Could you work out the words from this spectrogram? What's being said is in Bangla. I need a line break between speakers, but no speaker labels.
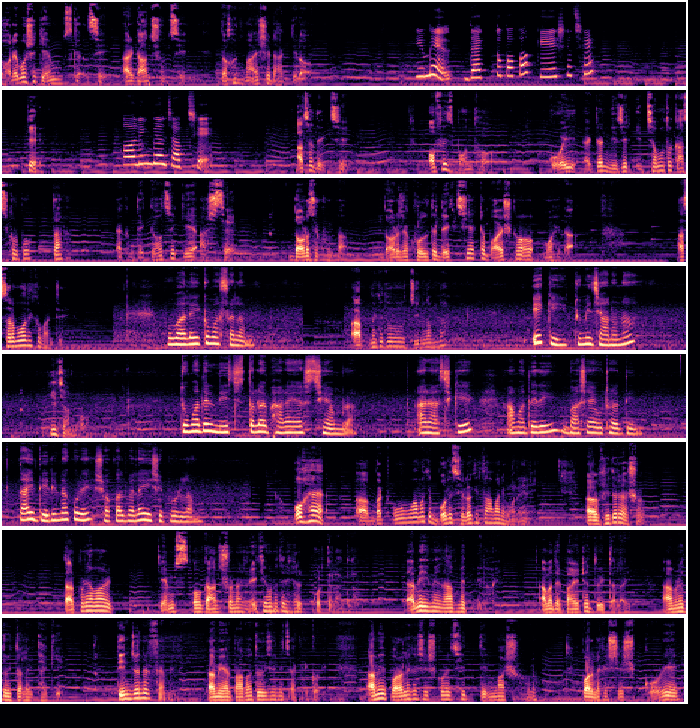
ঘরে বসে গেমস খেলছি আর গান শুনছি। তখন মা এসে ডাক দিল।
হিমেল দেখ তো বাবা কে এসেছে?
কে?
কলিং বেল চাপছে।
আচ্ছা দেখছি। অফিস বন্ধ। কই একটা নিজের ইচ্ছা মতো কাজ করব তা না? এখন দেখতে হচ্ছে কে আসছে। দরজা খুললাম। দরজা খুলতে দেখছি একটা বয়স্ক মহিলা। আসসালামু আলাইকুম আন্টি।
ওয়ালাইকুম আসসালাম।
আপনাকে তো চিনলাম না।
এ কি তুমি জানো না?
কি জানব?
তোমাদের নিচতলায় ভাড়ায় আসছি আমরা। আর আজকে আমাদের এই বাসায় ওঠার দিন। তাই দেরি না করে সকালবেলায় এসে পড়লাম।
ও হ্যাঁ বাট ও আমাকে বলেছিল কিন্তু আমারই মনে নেই। আহ, ভিতরে আসুন। তারপরে আমার গেমস ও গান শোনা রেখে ওনাদের হেল্প করতে লাগলাম। আমি ইমেদ আহমেদ নিলয়। আমাদের বাড়িটা দুই তলায় আমরা দুই তলায় থাকি। তিনজনের ফ্যামিলি আমি আর বাবা দুইজনে চাকরি করি। আমি পড়ালেখা শেষ করেছি তিন মাস হলো। পড়ালেখা শেষ করে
